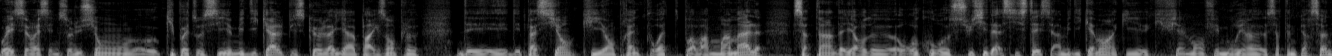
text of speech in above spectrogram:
Oui, c'est vrai, c'est une solution euh, qui peut être aussi médicale, puisque là, il y a par exemple des, patients qui en prennent pour, être, pour avoir moins mal. Certains, d'ailleurs, ont recours au suicide assisté. C'est un médicament hein, qui, finalement fait mourir euh, certaines personnes.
